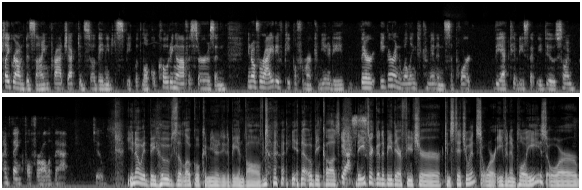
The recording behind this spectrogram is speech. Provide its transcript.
playground design project, and so they needed to speak with local coding officers and you know, a variety of people from our community. They're eager and willing to come in and support the activities that we do. So I'm I'm thankful for all of that. Too. You know, it behooves the local community to be involved, you know, because yes. these are going to be their future constituents or even employees or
